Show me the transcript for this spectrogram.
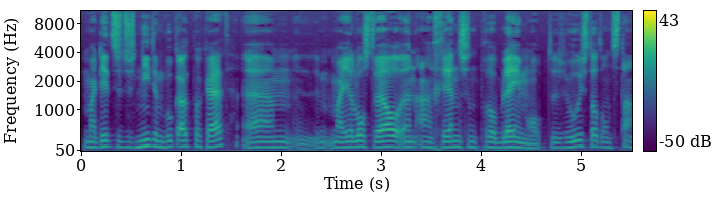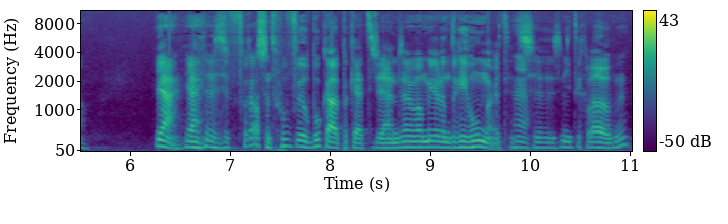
Maar dit is dus niet een boekhoudpakket, ehm, maar je lost wel een aangrenzend probleem op. Dus hoe is dat ontstaan? Ja, ja, het is verrassend hoeveel boekhoudpakketten er zijn. Er zijn wel meer dan 300. Ja. Dat, is, eh, dat is niet te geloven.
